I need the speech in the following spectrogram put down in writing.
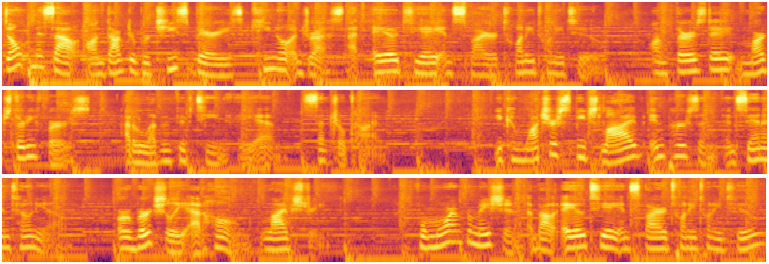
Don't miss out on Dr. Bertice Berry's keynote address at AOTA Inspire 2022 on Thursday, March 31st at 11:15 a.m. Central Time. You can watch her speech live in person in San Antonio or virtually at home live stream. For more information about AOTA Inspire 2022,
